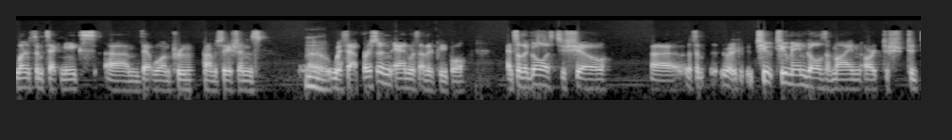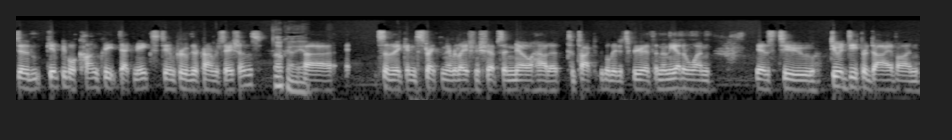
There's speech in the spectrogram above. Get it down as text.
learn some techniques um, that will improve conversations uh, with that person and with other people. And so the goal is to show uh, some, two two main goals of mine are to, sh- to to give people concrete techniques to improve their conversations, okay yeah uh, so they can strengthen their relationships and know how to, to talk to people they disagree with. And then the other one is to do a deeper dive on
